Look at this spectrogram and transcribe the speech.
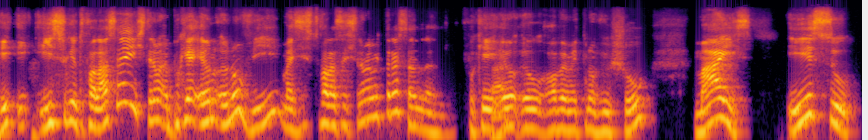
E- e- Isso que tu falasse é extremamente. Porque eu, eu não vi, mas isso que tu falasse é extremamente interessante, né? Porque Ah. eu, eu, obviamente, não vi o show, mas isso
